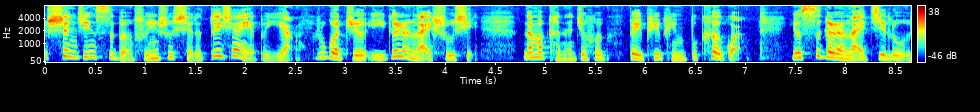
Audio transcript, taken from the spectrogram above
圣经四本福音书写的对象也不一样，如果只有一个人来书写，那么可能就会被批评不客观。由四个人来记录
